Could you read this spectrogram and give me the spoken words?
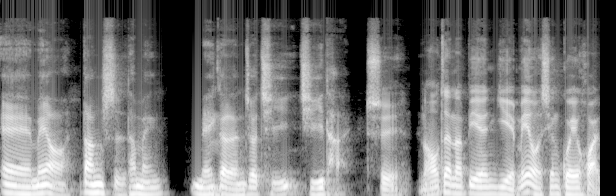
哎、欸，没有，当时他们每个人就骑骑、嗯、一台，是，然后在那边也没有先归还，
